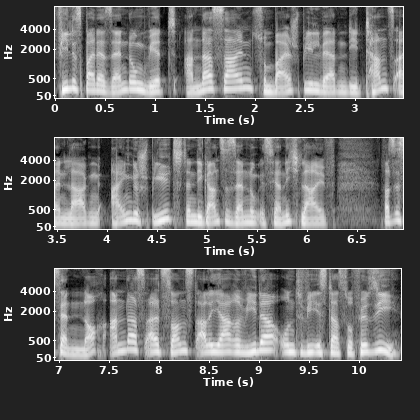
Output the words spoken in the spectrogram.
Vieles bei der Sendung wird anders sein. Zum Beispiel werden die Tanzeinlagen eingespielt, denn die ganze Sendung ist ja nicht live. Was ist denn noch anders als sonst alle Jahre wieder und wie ist das so für Sie?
